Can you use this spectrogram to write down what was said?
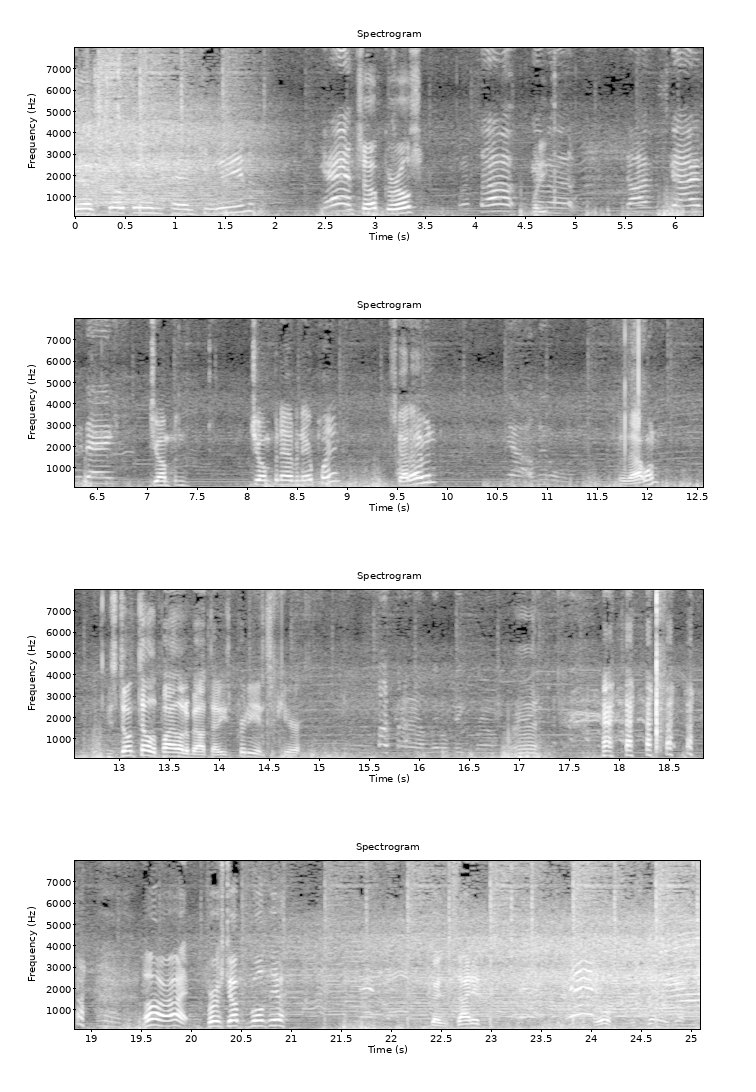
we have Sophie and Tulene. Yes. What's up, girls? What's up? What do you- Gonna dive the sky today. Jumping, jumping out of an airplane? Skydiving? Yeah, a little one. That one? Just don't tell the pilot about that. He's pretty insecure. a little big brown. Eh. All right, first jump for both of you. Yeah. You guys excited? Yeah. Cool. Let's go. Let's go.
